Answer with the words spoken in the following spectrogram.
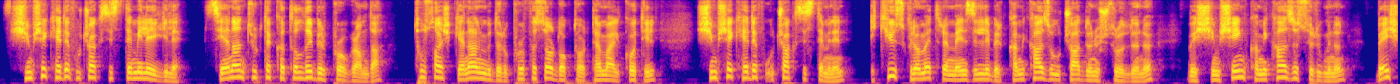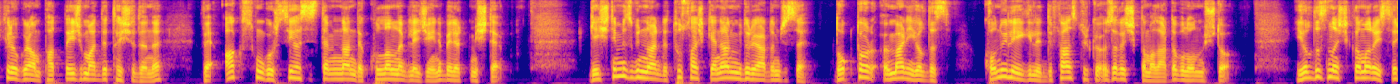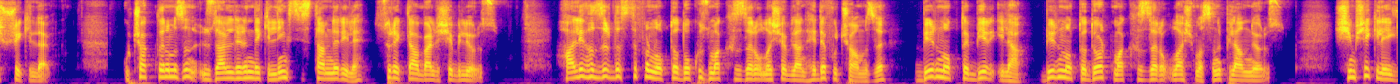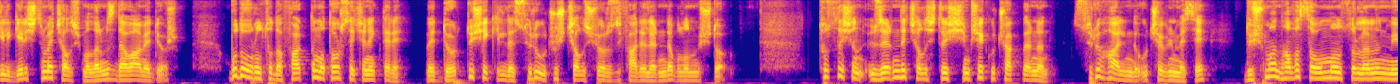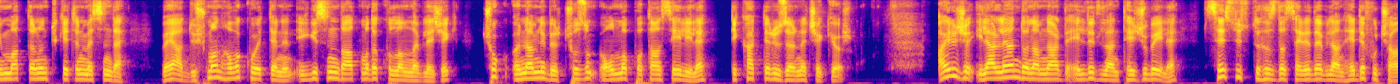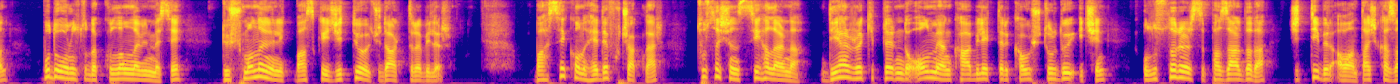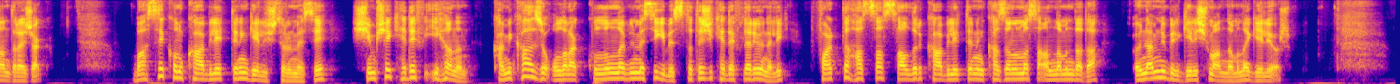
Şimşek hedef uçak sistemi ile ilgili CNN Türk'te katıldığı bir programda TUSAŞ Genel Müdürü Profesör Doktor Temel Kotil, Şimşek hedef uçak sisteminin 200 kilometre menzilli bir kamikaze uçağa dönüştürüldüğünü ve Şimşek'in kamikaze sürümünün 5 kilogram patlayıcı madde taşıdığını ve Aksungur SİHA sisteminden de kullanılabileceğini belirtmişti. Geçtiğimiz günlerde TUSAŞ Genel Müdür Yardımcısı Doktor Ömer Yıldız konuyla ilgili Defense Türkiye özel açıklamalarda bulunmuştu. Yıldız'ın açıklamaları ise şu şekilde. Uçaklarımızın üzerlerindeki link sistemleriyle sürekli haberleşebiliyoruz. Hali hazırda 0.9 Mach hızlara ulaşabilen hedef uçağımızı 1.1 ila 1.4 Mach hızlara ulaşmasını planlıyoruz. Şimşek ile ilgili geliştirme çalışmalarımız devam ediyor. Bu doğrultuda farklı motor seçenekleri ve dörtlü şekilde sürü uçuş çalışıyoruz ifadelerinde bulunmuştu. TUSAŞ'ın üzerinde çalıştığı şimşek uçaklarının sürü halinde uçabilmesi, düşman hava savunma unsurlarının mühimmatlarının tüketilmesinde veya düşman hava kuvvetlerinin ilgisini dağıtmada kullanılabilecek çok önemli bir çözüm olma potansiyeliyle dikkatleri üzerine çekiyor. Ayrıca ilerleyen dönemlerde elde edilen tecrübeyle ses üstü hızda seyredebilen hedef uçağın bu doğrultuda kullanılabilmesi düşmana yönelik baskıyı ciddi ölçüde arttırabilir. Bahse konu hedef uçaklar TUSAŞ'ın SİHA'larına diğer rakiplerinde olmayan kabiliyetleri kavuşturduğu için uluslararası pazarda da ciddi bir avantaj kazandıracak. Bahse konu kabiliyetlerin geliştirilmesi, Şimşek hedef İHA'nın kamikaze olarak kullanılabilmesi gibi stratejik hedeflere yönelik farklı hassas saldırı kabiliyetlerinin kazanılması anlamında da önemli bir gelişim anlamına geliyor.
